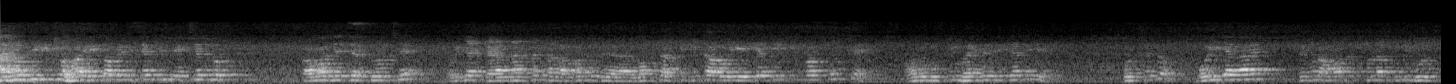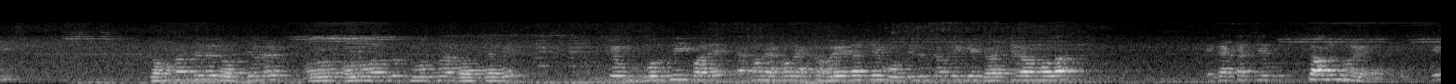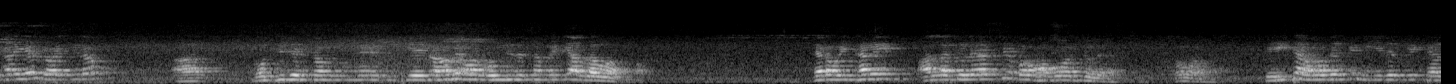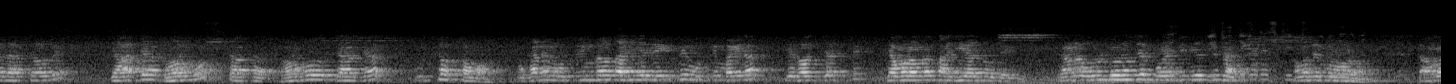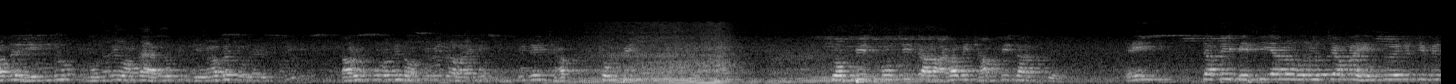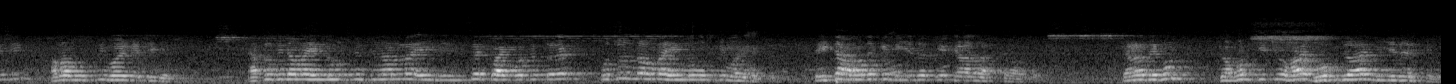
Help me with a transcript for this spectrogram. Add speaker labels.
Speaker 1: আজ অব্দি কিছু হয়নি, তবে রিসেন্টলি দেখছেন তো সমাজে যা চলছে, ওইটা খেয়াল রাখবেন, কারণ আমাদের রক্তার কিছুটা ওই এরিয়া দিয়ে ক্রস করছে, আমাদের মুসলিম ভাইদের এরিয়া দিয়ে করছে তো। ওই জায়গায় দেখুন, আমাদের খোলাখুলি বলছি, জগন্নাথ দেবের, রথ যাবে অনুবাদ্য সুভদ্রা রথ যাবে কেউ বলতেই পারে। এখন এখন একটা হয়ে গেছে মন্দিরের সামনে গিয়ে জয় শ্রীরাম বলা এটা একটা চালু হয়ে গেছে। যেখানে যাই জয় শ্রীরাম আর মসজিদের সামনে গিয়ে এটা হবে আমার মন্দিরের সামনে গিয়ে আল্লাহ আকবার। যেন ওইখানেই আল্লাহ চলে আসছে বা ভগবান চলে আসছে। ভগবান। এইটা আমাদেরকে নিজেদেরকে খেয়াল রাখতে হবে। যার যার ধর্ম, তার তার ধর্ম, যার যার উৎসব সমান ওখানে মুসলিমরাও দাঁড়িয়ে দেখবে মুসলিম ভাইরা যে রথ যাচ্ছে যেমন আমরা তাজিয়াতেও দেখি। কেননা উল্টো রথের পরের হচ্ছে আমাদের মহরম আমাদের হিন্দু মুসলিম আমরা এতদিন যেভাবে চলে এসেছি কারোর কোনোদিন অসুবিধা হয়নি। কিন্তু এই চব্বিশ চব্বিশ পঁচিশ আর আগামী ছাব্বিশ আসছে। এইটাতেই বেশি যেন মনে হচ্ছে আমরা হিন্দু হয়ে গেছি বেশি আমরা মুসলিম হয়ে গেছি বেশি। এতদিন আমরা হিন্দু মুসলিম ছিলাম না, এই রিসেন্ট কয়েক বছর ধরে প্রচণ্ড আমরা হিন্দু মুসলিম হয়ে গেছি। এইটা আমাদেরকে, নিজেদেরকে খেয়াল রাখতে হবে। কেন দেখুন, যখন কিছু হয় ভুগতে হয় নিজেদেরকে।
